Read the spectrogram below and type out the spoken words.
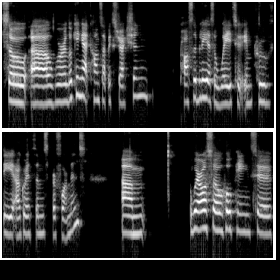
So uh, we're looking at concept extraction possibly as a way to improve the algorithm's performance. Um, we're also hoping to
